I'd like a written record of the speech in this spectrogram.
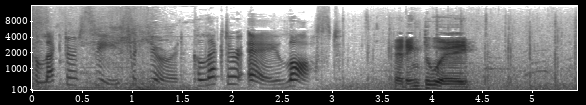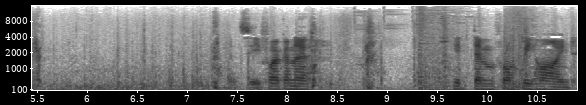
Collector C secured. Collector A lost. Heading to A. Let's see if I can uh, hit them from behind.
